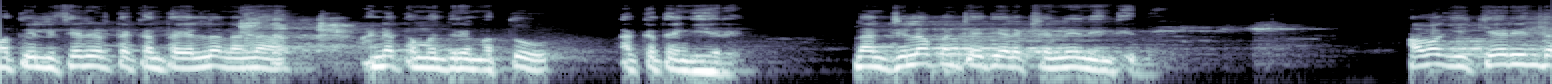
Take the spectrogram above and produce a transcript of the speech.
ಮತ್ತು ಇಲ್ಲಿ ಸೇರಿರ್ತಕ್ಕಂಥ ಎಲ್ಲ ನನ್ನ ಅಣ್ಣ ತಮ್ಮಂದಿರೇ ಮತ್ತು ಅಕ್ಕ ತಂಗಿಯರೇ. ನಾನು ಜಿಲ್ಲಾ ಪಂಚಾಯತಿ ಎಲೆಕ್ಷನ್ನೇ ನಿಂತಿದ್ದೆ. ಅವಾಗ ಈ ಕೇರಿಂದ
